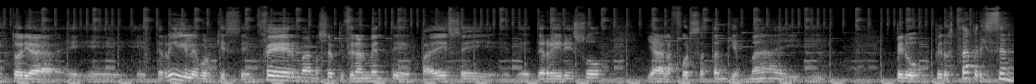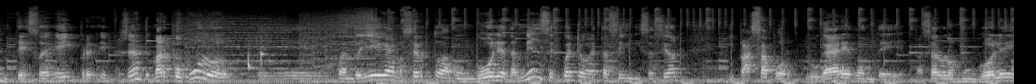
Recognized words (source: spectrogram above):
historia es terrible porque se enferma, ¿no es cierto? Y finalmente padece de, regreso, ya las fuerzas están diezmadas y, pero, pero está presente eso, es impresionante. Marco Polo, eh, cuando llega, ¿no es cierto?, a Mongolia también se encuentra con esta civilización y pasa por lugares donde pasaron los mongoles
